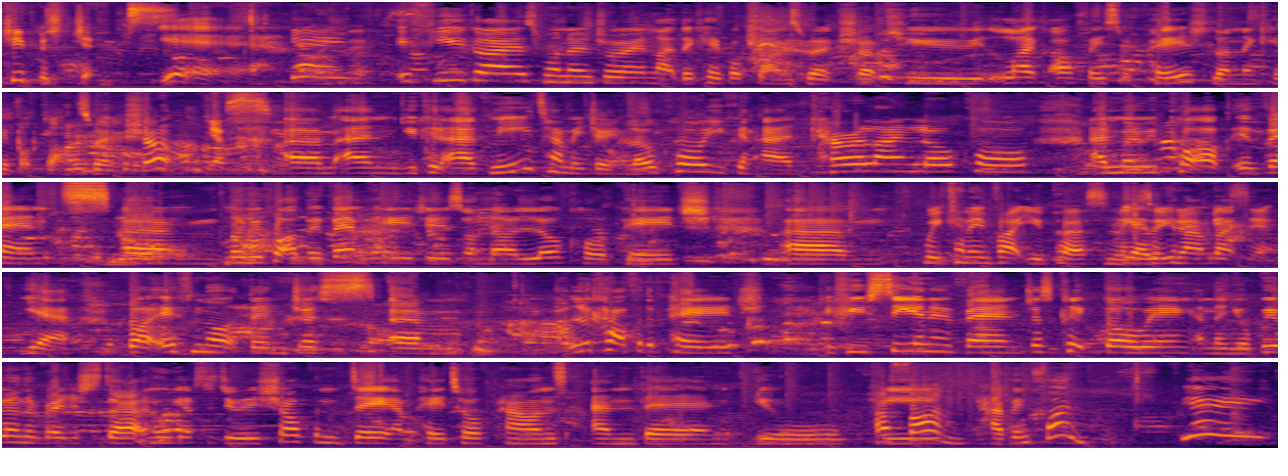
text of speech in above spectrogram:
Cheapest chips. Yeah. Yay. If you guys want to join like the K-pop dance workshops, you like our Facebook page, London K-pop Dance Workshop. Yes. Um, and you can add me, Tammy Jane Loko. You can add Caroline Loko. And when we put up events, um, when we put up event pages on the local page, um, We can invite you personally, yeah, so you don't miss it. Yeah, but if not, then just um, look out for the page. If you see an event, just click going, and then you'll be on the register. And all you have to do is shop on the day and pay twelve pounds, and then you'll Have be fun. having fun. Yay!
